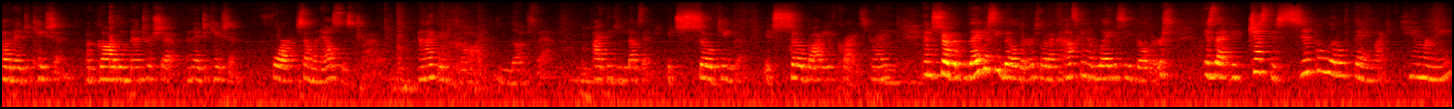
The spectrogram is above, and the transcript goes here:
of an education, a godly mentorship, an education for someone else's child. And I think God loves that. I think He loves it. It's so kingdom. It's so body of Christ, right? And so the legacy builders, what I'm asking of legacy builders, is that just this simple little thing like humor me,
